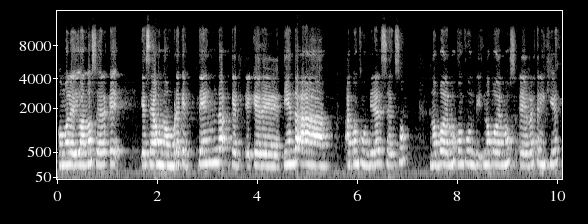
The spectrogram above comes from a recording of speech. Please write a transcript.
como le digo, a no ser que, que sea un hombre que, tenda, que, eh, que tienda a, a, confundir el sexo, no podemos confundir, no podemos eh, restringir,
